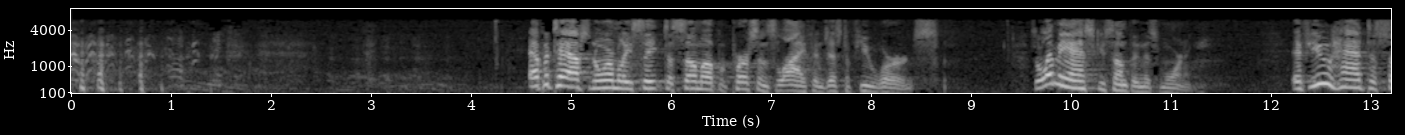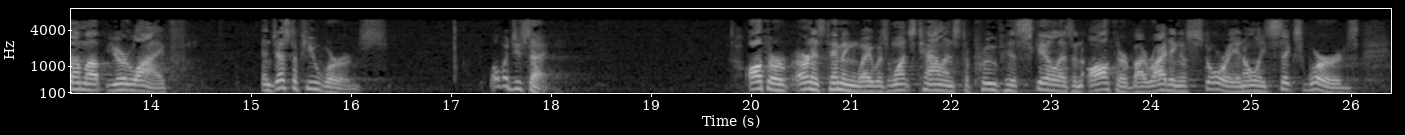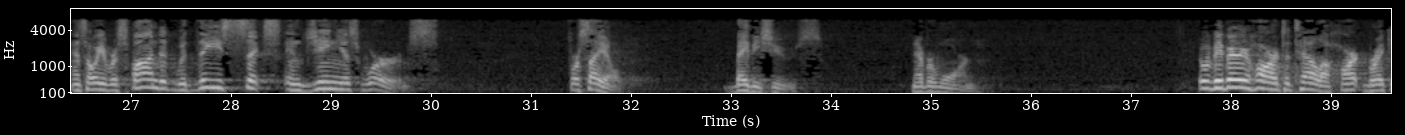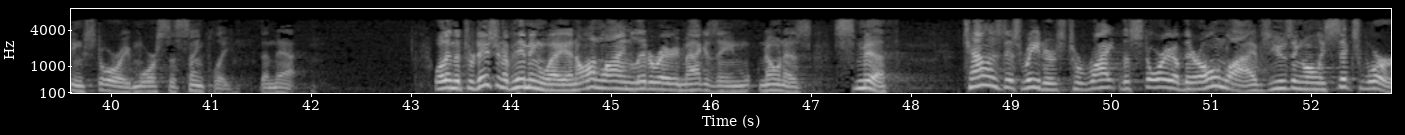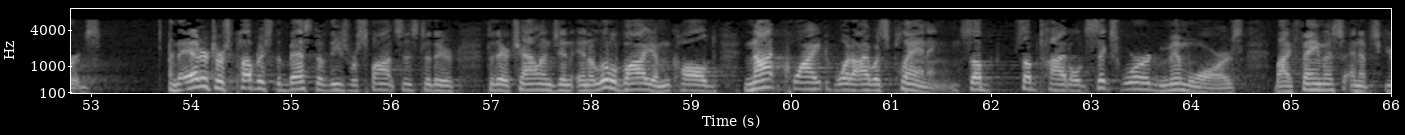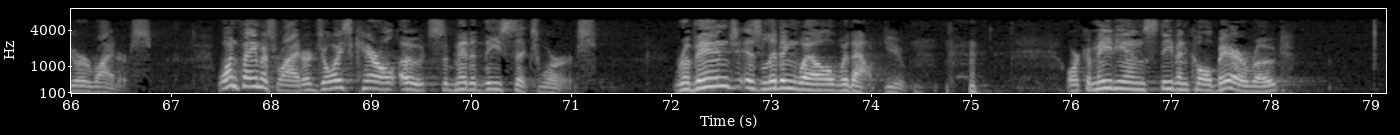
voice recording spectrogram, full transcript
Epitaphs normally seek to sum up a person's life in just a few words. So let me ask you something this morning. If you had to sum up your life in just a few words, what would you say? Author Ernest Hemingway was once challenged to prove his skill as an author by writing a story in only six words, and so he responded with these six ingenious words For sale, baby shoes, never worn. It would be very hard to tell a heartbreaking story more succinctly than that. Well, in the tradition of Hemingway, an online literary magazine known as Smith challenged its readers to write the story of their own lives using only six words. And the editors published the best of these responses to their, to their challenge in, in a little volume called Not Quite What I Was Planning, sub, subtitled Six Word Memoirs by Famous and Obscure Writers. One famous writer, Joyce Carol Oates, submitted these six words. Revenge is living well without you. or comedian Stephen Colbert wrote,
